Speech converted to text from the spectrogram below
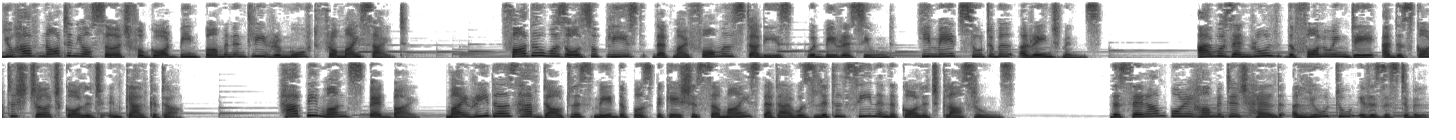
You have not in your search for God been permanently removed from my sight. Father was also pleased that my formal studies would be resumed. He made suitable arrangements. I was enrolled the following day at the Scottish Church College in Calcutta. Happy months sped by. My readers have doubtless made the perspicacious surmise that I was little seen in the college classrooms. The Serampore Hermitage held a lure too irresistible.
